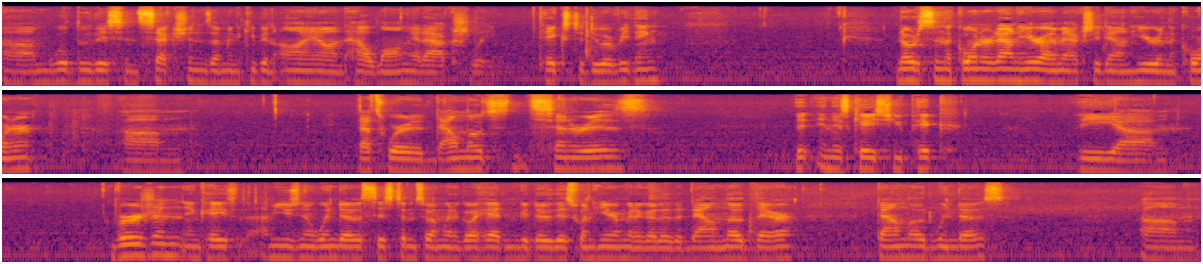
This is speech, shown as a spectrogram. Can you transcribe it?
Um, we'll do this in sections. I'm going to keep an eye on how long it actually takes to do everything. Notice in the corner down here, I'm actually down here in the corner. Um, that's where the download center is. In this case, you pick the um, version in case I'm using a Windows system, so I'm going to go ahead and do this one here. I'm going to go to the download there, download Windows. Um,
